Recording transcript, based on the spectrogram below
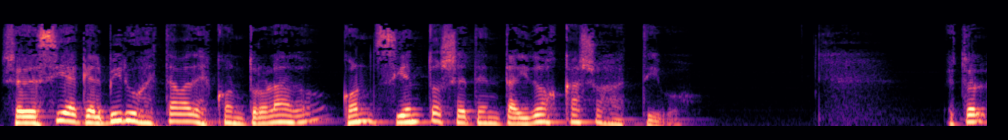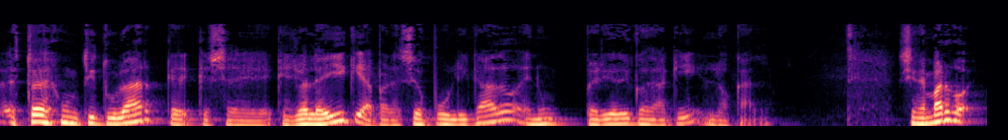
se decía que el virus estaba descontrolado con 172 casos activos. Esto, es un titular que, que, se, que yo leí, que apareció publicado en un periódico de aquí local. Sin embargo,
